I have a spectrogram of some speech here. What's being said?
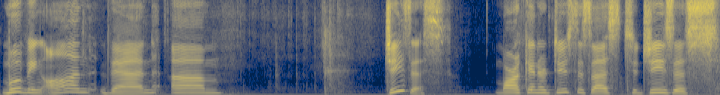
moving on, then, um, Jesus. Mark introduces us to Jesus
